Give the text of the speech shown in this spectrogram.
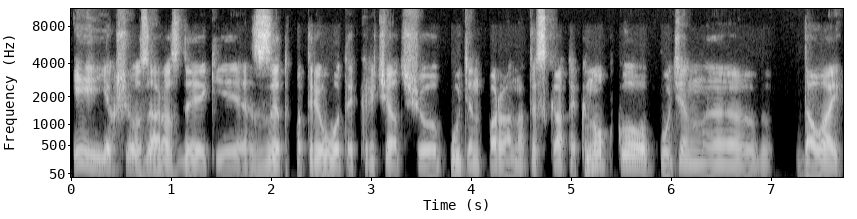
І якщо зараз деякі Z-патріоти кричать, що Путін пора натискати кнопку, Путін е, давай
